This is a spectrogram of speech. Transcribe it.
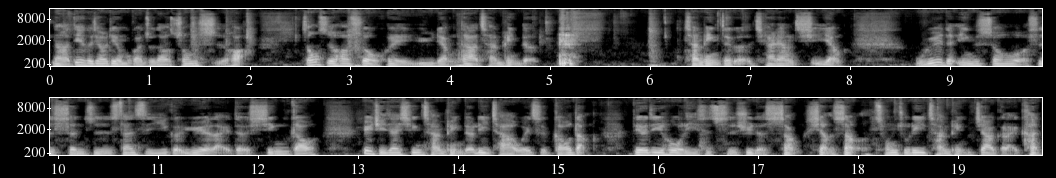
那第二个焦点我们关注到中石化，中石化受惠于两大产品的产品这个加量齐扬。五月的营收哦是升至三十一个月来的新高，预期在新产品的利差维持高档，第二季获利是持续的上向上。从主力产品价格来看，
